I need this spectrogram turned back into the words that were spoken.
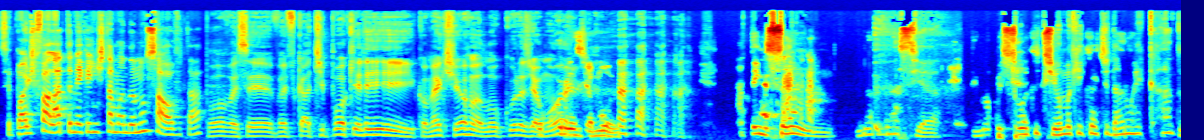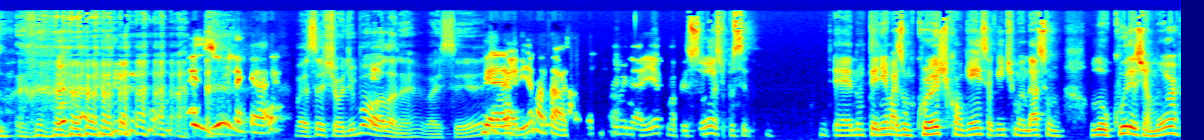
Você pode falar também que a gente tá mandando um salve, tá? Pô, vai ser vai ficar tipo aquele, como é que chama? Loucuras de amor? Loucuras de amor. Atenção, Natácia, tem uma pessoa que te ama que quer te dar um recado. Imagina, cara. Vai ser show de bola, né? Vai ser. Terminaria, Natácia? Terminaria com uma pessoa? Tipo, você é, não teria mais um crush com alguém se alguém te mandasse um loucuras de amor?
